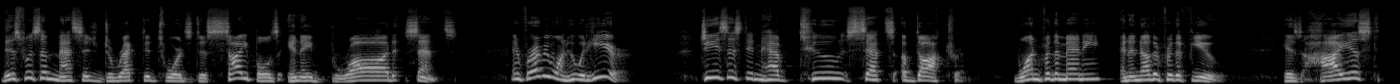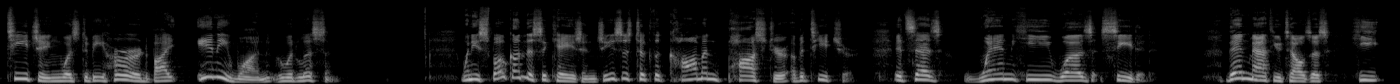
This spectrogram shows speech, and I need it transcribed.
This was a message directed towards disciples in a broad sense, and for everyone who would hear. Jesus didn't have two sets of doctrine, one for the many and another for the few. His highest teaching was to be heard by anyone who would listen. When he spoke on this occasion, Jesus took the common posture of a teacher. It says, when he was seated. Then Matthew tells us he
